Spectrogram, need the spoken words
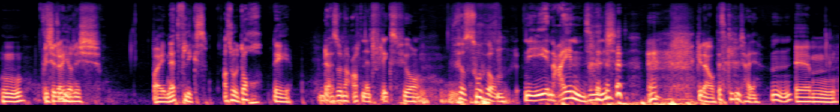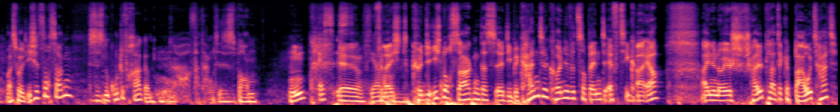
Mhm. Wir sind ja hier nicht bei Netflix. Achso, doch, nee. Ja, so eine Art Netflix für, fürs Zuhören. Nee, nein, sind wir nicht. Genau. Das Gegenteil. Mhm. Ähm, was wollte ich jetzt noch sagen? Das ist eine gute Frage. Na, verdammt, es ist warm. Hm? Es ist Äh, vielleicht könnte ich noch sagen, dass äh, die bekannte Konnewitzer Band FCKR eine neue Schallplatte gebaut hat.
